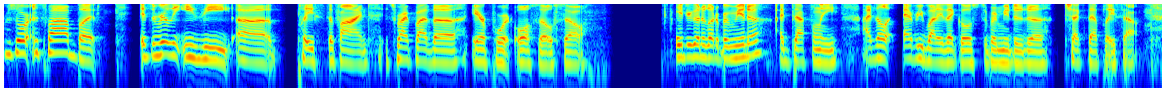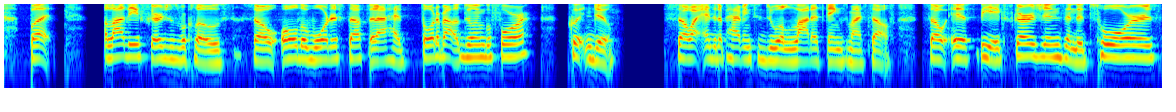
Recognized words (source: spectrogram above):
Resort and Spa, but it's a really easy uh, place to find. It's right by the airport, also. So if you're gonna go to Bermuda, I definitely I tell everybody that goes to Bermuda to check that place out. But a lot of the excursions were closed, so all the water stuff that I had thought about doing before couldn't do. So I ended up having to do a lot of things myself. So if the excursions and the tours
